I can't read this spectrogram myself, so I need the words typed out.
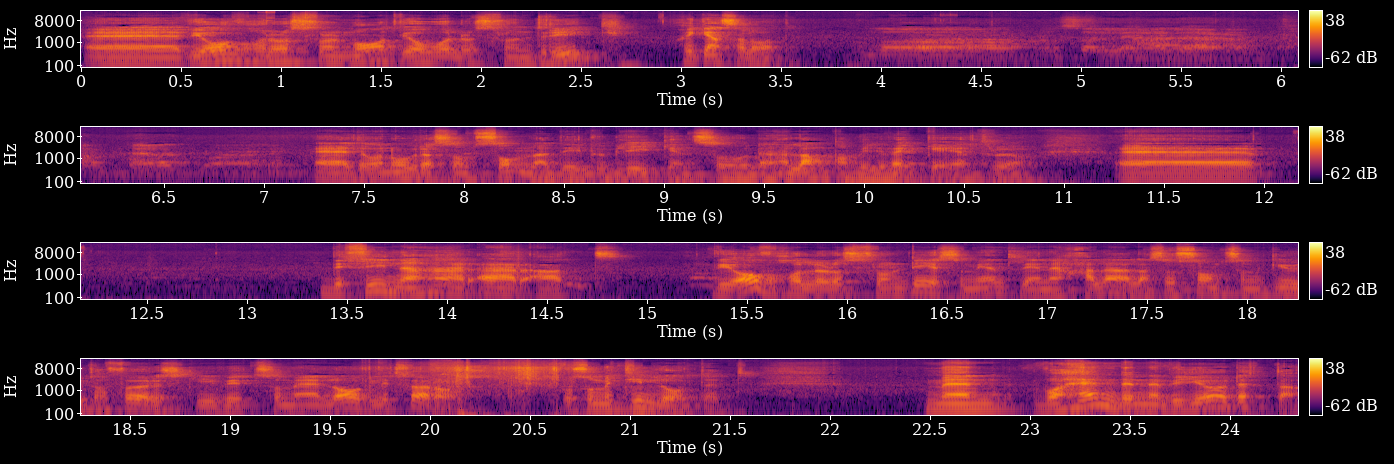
Eh, vi avhåller oss från mat, vi avhåller oss från dryck. Skicka en salat. Eh, det var några som somnade i publiken så den här lampan ville väcka er tror jag. Eh, det fina här är att vi avhåller oss från det som egentligen är halal, alltså sånt som Gud har föreskrivit som är lagligt för oss och som är tillåtet. Men vad händer när vi gör detta?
